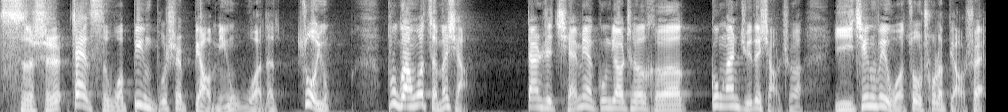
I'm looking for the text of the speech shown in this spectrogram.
此时在此，我并不是表明我的作用，不管我怎么想，但是前面公交车和公安局的小车已经为我做出了表率，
